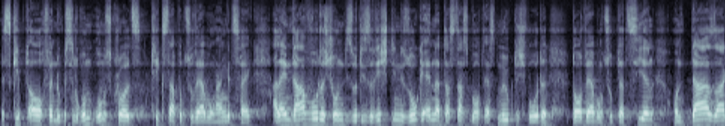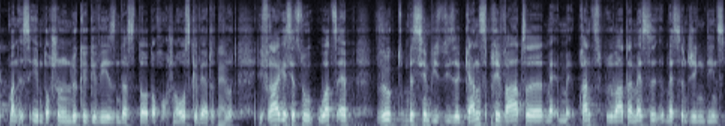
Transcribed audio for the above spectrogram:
es gibt auch, wenn du ein bisschen rum, rumscrollst, kriegst du ab und zu Werbung angezeigt. Allein da wurde schon so diese Richtlinie so geändert, dass das überhaupt erst möglich wurde, dort Werbung zu platzieren. Und da sagt man, ist eben doch schon eine Lücke gewesen, dass dort auch schon ausgewertet ja. wird. Die Frage ist jetzt nur, WhatsApp wirkt ein bisschen wie diese ganz private, ganz privater Messe Messaging-Dienst,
